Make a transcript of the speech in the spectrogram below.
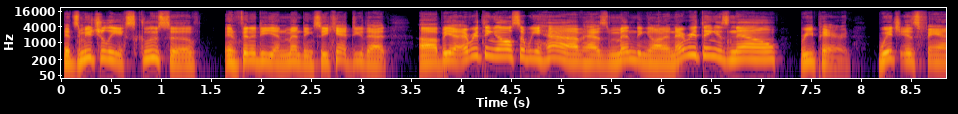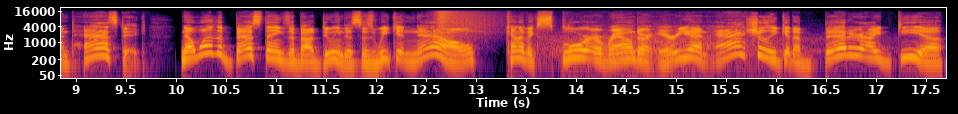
It's mutually exclusive, infinity and mending, so you can't do that. Uh, but yeah, everything else that we have has mending on, and everything is now repaired, which is fantastic. Now, one of the best things about doing this is we can now kind of explore around our area and actually get a better idea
